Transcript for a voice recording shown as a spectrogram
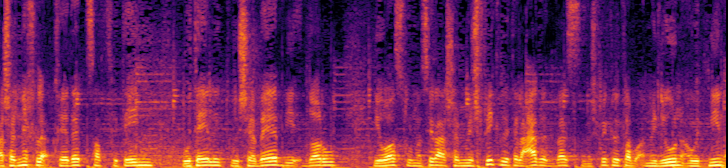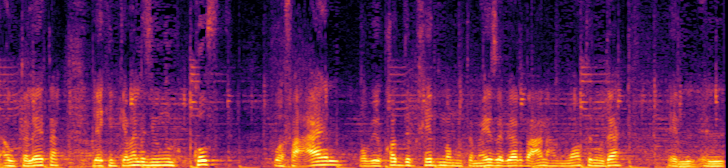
عشان نخلق قيادات صف تاني وتالت وشباب يقدروا يواصلوا المسيرة. عشان مش فكرة العدد بس مش فكرة ابقى مليون أو اتنين أو ثلاثة لكن كمان لازم يقول كفء وفعال وبيقدم خدمة متميزة بيرضى عنها المواطن. وده ال ال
